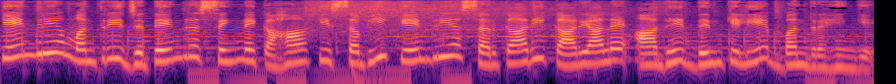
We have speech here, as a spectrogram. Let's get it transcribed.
केंद्रीय मंत्री जितेंद्र सिंह ने कहा कि सभी केंद्रीय सरकारी कार्यालय आधे दिन के लिए बंद रहेंगे।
